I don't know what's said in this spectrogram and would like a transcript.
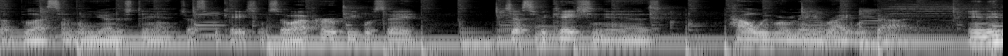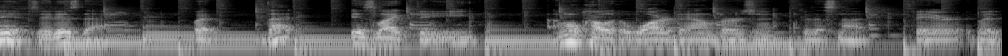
a blessing when you understand justification. So I've heard people say justification is how we were made right with God, and it is, it is that. But that is like the I won't call it a watered down version because that's not fair, but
